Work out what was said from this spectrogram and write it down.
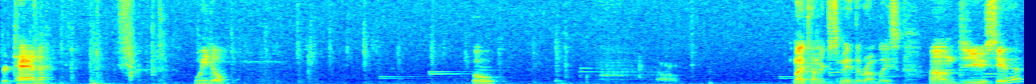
Rattata. Weedle. Ooh. My tummy just made the rumblies. Um, do you see that?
